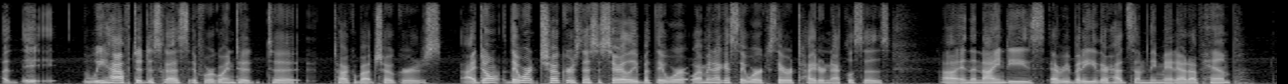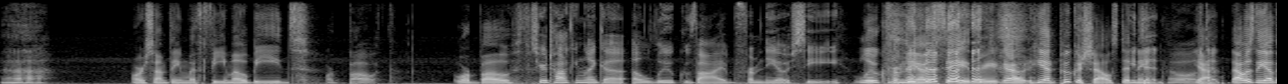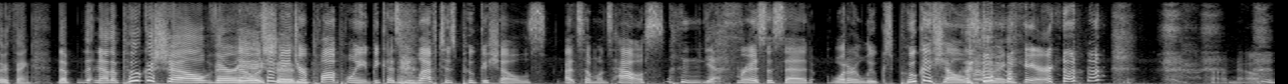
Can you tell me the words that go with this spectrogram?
uh, it, we have to discuss if we're going to to talk about chokers i don't they weren't chokers necessarily but they were i mean i guess they were because they were tighter necklaces uh, in the 90s everybody either had something made out of hemp or something with Fimo beads or both. or both So you're talking like a, a Luke vibe from the OC. luke from the oc there you go he had puka shells didn't he, did. Oh, yeah did. that was the other thing the, the now the puka shell variation That was a major plot point because he left his puka shells at someone's house. yes Marissa said, "What are Luke's puka shells doing here?" Oh no.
